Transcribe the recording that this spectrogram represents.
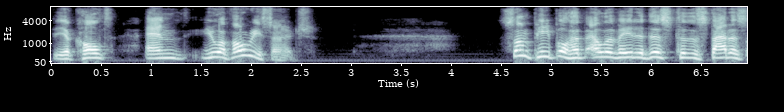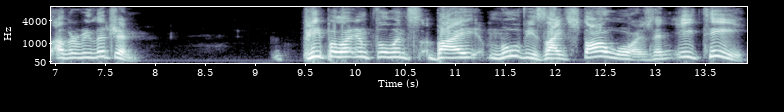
the occult and UFO research. Some people have elevated this to the status of a religion people are influenced by movies like Star Wars and E.T.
